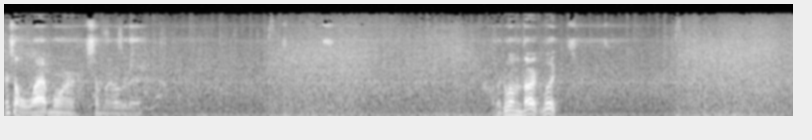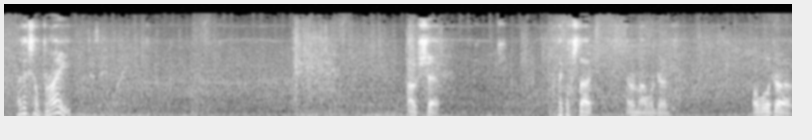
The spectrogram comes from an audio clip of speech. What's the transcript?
There's a lot more somewhere over there. Oh, they glow in the dark, look. Why are they so bright? Oh shit. I think we're stuck. Never mind, we're good. Or we'll drive.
